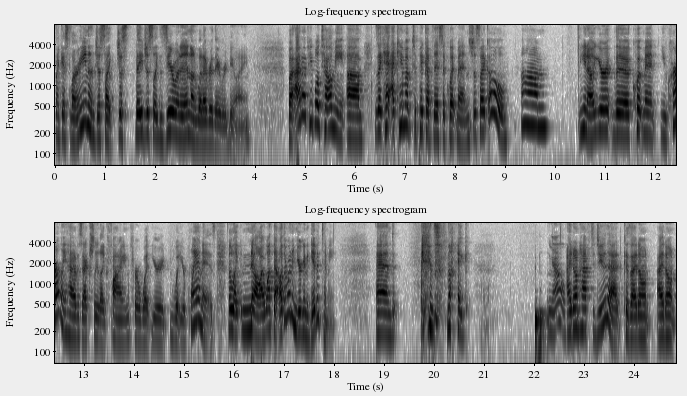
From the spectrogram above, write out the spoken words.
I guess learning and just like just they just like zeroed in on whatever they were doing. But I've had people tell me, um, it's like, hey, I came up to pick up this equipment. It's just like, oh, um, you know, your the equipment you currently have is actually like fine for what your what your plan is. They're like, no, I want that other one, and you're gonna give it to me. And it's like No. I don't have to do that because I don't I don't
